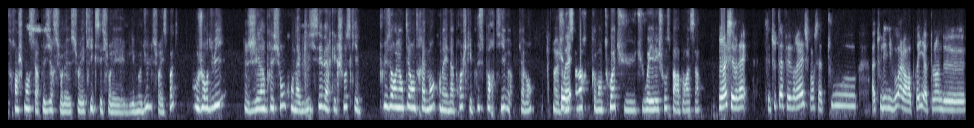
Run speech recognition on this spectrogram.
franchement, se faire plaisir sur les, sur les tricks et sur les, les modules, sur les spots. Aujourd'hui, j'ai l'impression qu'on a glissé vers quelque chose qui est plus orienté entraînement, qu'on a une approche qui est plus sportive qu'avant. Euh, je voulais savoir comment toi tu, voyais les choses par rapport à ça. Ouais, c'est vrai. C'est tout à fait vrai. Je pense à tout, à tous les niveaux. Alors après, il y a plein de,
